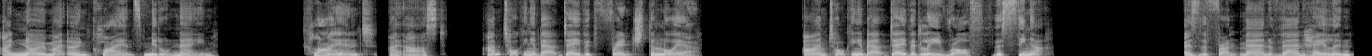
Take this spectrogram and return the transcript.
I know my own client's middle name. Client? I asked. I'm talking about David French, the lawyer. I'm talking about David Lee Roth, the singer. As the front man of Van Halen,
